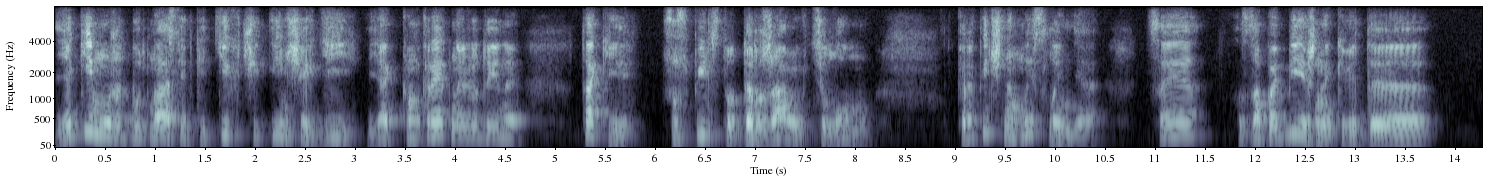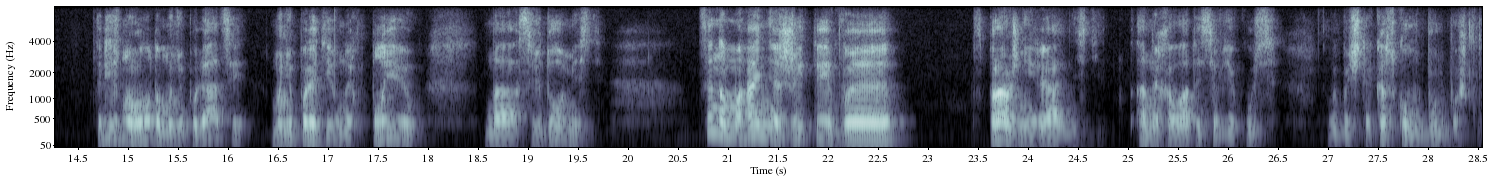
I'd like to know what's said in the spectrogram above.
Які можуть бути наслідки тих чи інших дій як конкретної людини, так і суспільства, держави в цілому? Критичне мислення це запобіжник від е, різного роду маніпуляцій, маніпулятивних впливів на свідомість. Це намагання жити в справжній реальності, а не ховатися в якусь, вибачте, казкову бульбашку.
